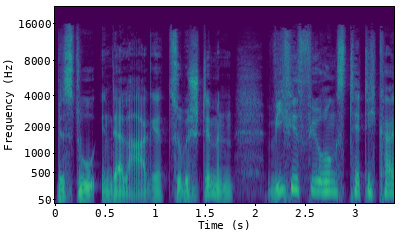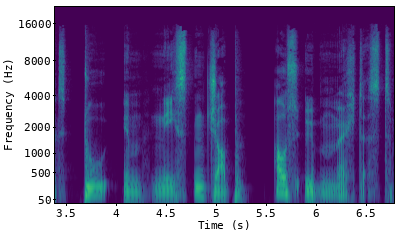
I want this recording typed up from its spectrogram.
bist du in der Lage zu bestimmen, wie viel Führungstätigkeit du im nächsten Job ausüben möchtest.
